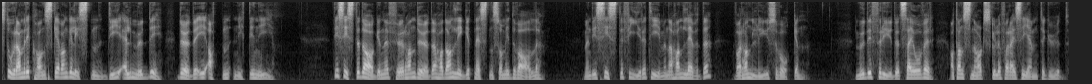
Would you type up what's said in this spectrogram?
store amerikanske evangelisten D.L. Moody døde i 1899. De siste dagene før han døde, hadde han ligget nesten som i dvale men de siste fire timene han levde, var han lys våken. Moody frydet seg over at han snart skulle få reise hjem til Gud.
